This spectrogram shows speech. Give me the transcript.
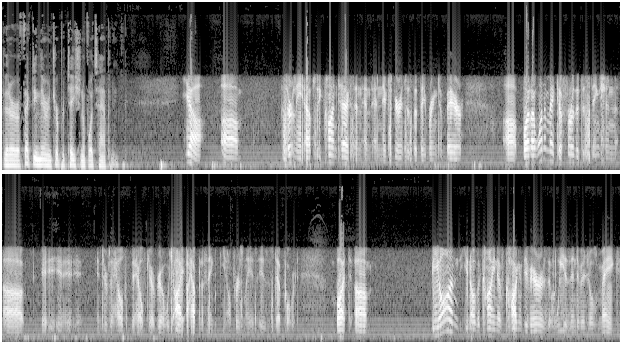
that are affecting their interpretation of what's happening. Yeah, um, certainly, absolutely context and, and, and the experiences that they bring to bear. Uh, but I want to make a further distinction uh, in terms of health, the healthcare bill, which I, I happen to think, you know, personally is, is a step forward. But um, beyond, you know, the kind of cognitive errors that we as individuals make,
